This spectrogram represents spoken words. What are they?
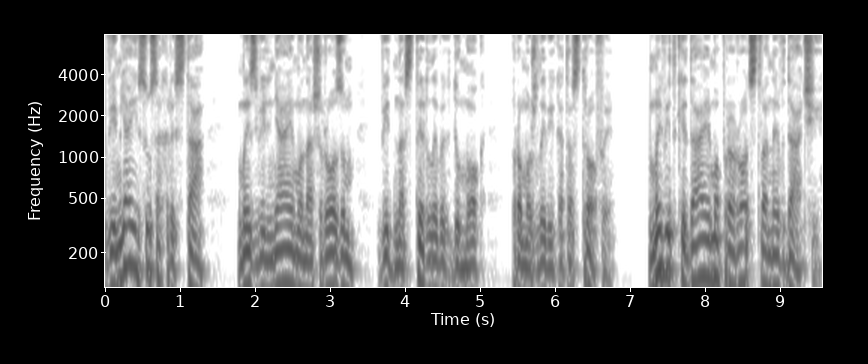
В ім'я Ісуса Христа ми звільняємо наш розум від настирливих думок про можливі катастрофи. Ми відкидаємо пророцтва невдачі,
